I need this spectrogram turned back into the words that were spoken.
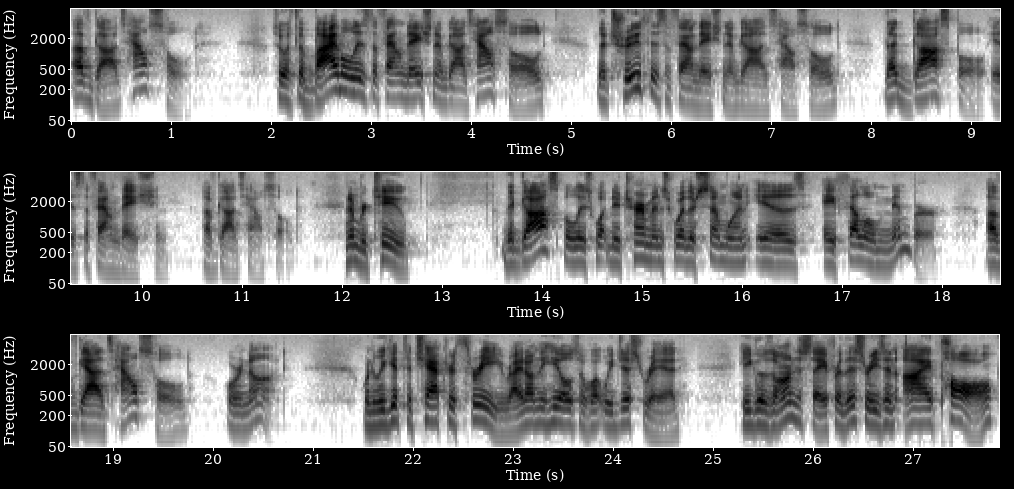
of God's household. So if the Bible is the foundation of God's household, the truth is the foundation of God's household, the gospel is the foundation of God's household. Number two, the gospel is what determines whether someone is a fellow member of God's household or not. When we get to chapter 3, right on the heels of what we just read, he goes on to say, For this reason, I, Paul,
